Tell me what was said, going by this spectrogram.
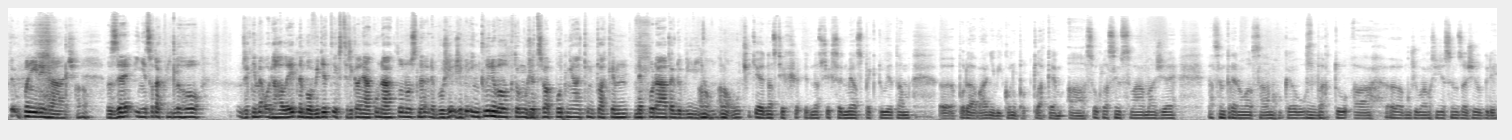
to je úplně jiný hráč. Ano. Lze i něco takového řekněme, odhalit nebo vidět, jak jste říkal, nějakou náklonost, ne, nebo že, že by inklinoval k tomu, že třeba pod nějakým tlakem nepodá tak dobrý výkon? Ano, ano určitě jedna z, těch, jedna z těch sedmi aspektů je tam eh, podávání výkonu pod tlakem a souhlasím s váma, že já jsem trénoval sám hokejovou hmm. Spartu a eh, můžu vám říct, že jsem zažil, kdy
